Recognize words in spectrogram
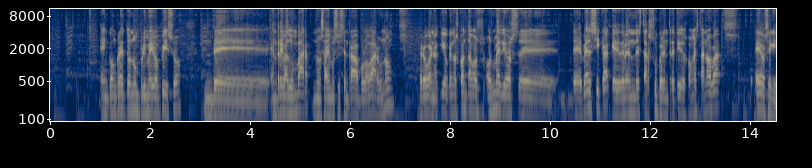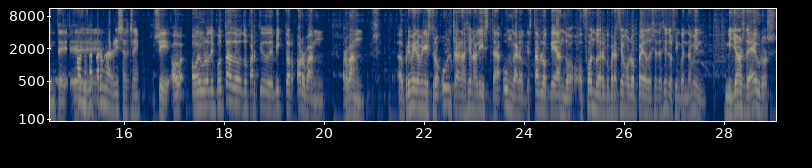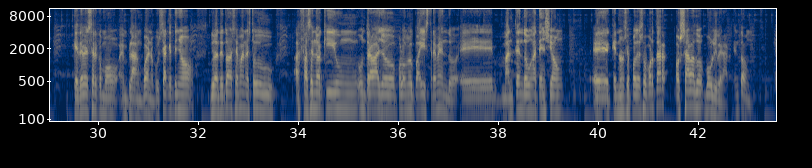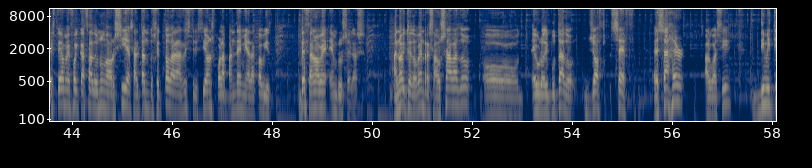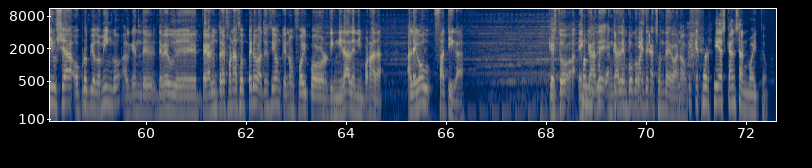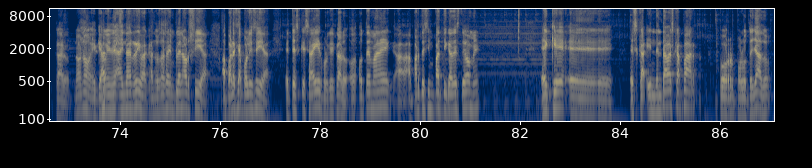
en concreto nun primeiro piso de en riba dun bar, non sabemos se se entraba polo bar ou non, pero bueno, aquí o que nos contan os, os medios eh, de Bélxica, que deben de estar super entretidos con esta nova, é o seguinte... Eh, oh, dá para unhas risas, eh? Sí, o, o eurodiputado do partido de Víctor Orbán, Orbán o primeiro ministro ultranacionalista húngaro que está bloqueando o Fondo de Recuperación Europeo de 750.000 millóns de euros, que debe ser como en plan, bueno, pois xa que teño durante toda a semana estou facendo aquí un, un traballo polo meu país tremendo, eh, mantendo unha tensión eh, que non se pode soportar, o sábado vou liberar. Entón, este home foi cazado nunha orxía saltándose todas as restriccións pola pandemia da COVID-19 en Bruselas. A noite do Benres ao sábado, o eurodiputado Joseph Saher, algo así, dimitiu xa o propio domingo, alguén de, debeu de pegar un telefonazo, pero atención que non foi por dignidade nin por nada. Alegou fatiga. Que isto engade, engade un pouco máis de cachondeo, a nova. Que sorcías cansan moito. Claro, no, no, é que ainda enriba, cando estás en plena orxía, aparece a policía e tes que sair, porque claro, o, o tema é, a, a parte simpática deste home é que eh, esca intentaba escapar por, polo tellado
